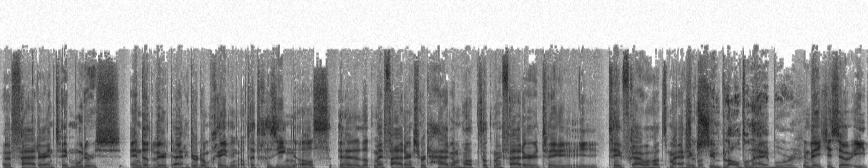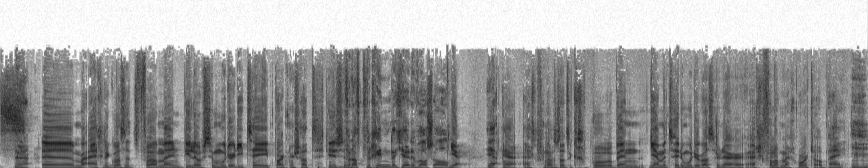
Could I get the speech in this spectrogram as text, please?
een vader en twee moeders. En dat werd eigenlijk door de omgeving altijd gezien als eh, dat mijn vader een soort harem had. Dat mijn vader twee, twee vrouwen had. Maar Een eigenlijk soort was simpele Anton Heijboer. een beetje zoiets. Ja. Maar eigenlijk was het vooral mijn biologische moeder die twee partners had. Dus een- Vanaf het begin dat jij er was al. ja. Ja. Ja. eigenlijk vanaf dat ik geboren ben. Ja, mijn tweede moeder was er daar eigenlijk vanaf mijn geboorte al bij. Mhm.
